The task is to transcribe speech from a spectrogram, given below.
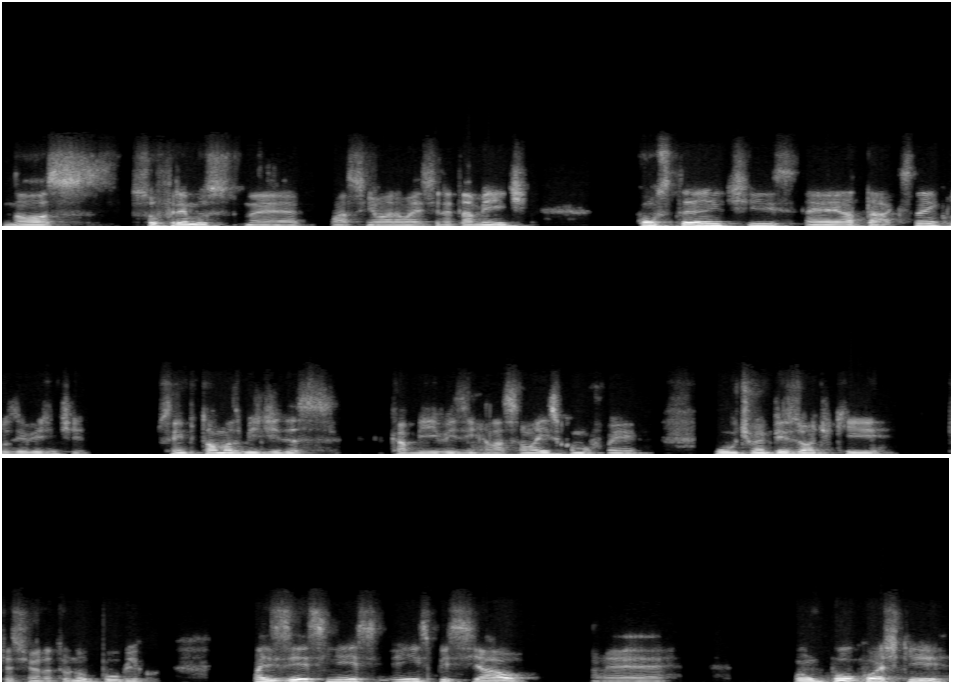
nós sofremos, né, com a senhora mais diretamente, constantes é, ataques, né? Inclusive a gente sempre toma as medidas cabíveis em relação a isso, como foi o último episódio que, que a senhora tornou público. Mas esse, esse em especial, é, um pouco, acho que,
